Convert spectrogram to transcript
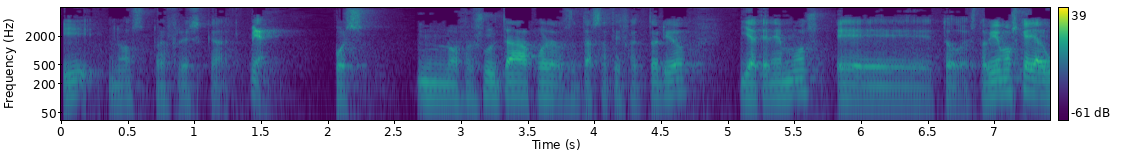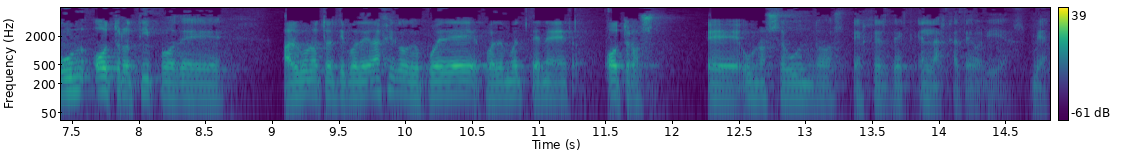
y nos refresca. Bien, pues nos resulta, puede resultar satisfactorio. Ya tenemos eh, todo esto. Vemos que hay algún otro tipo de, algún otro tipo de gráfico que puede, podemos tener otros eh, unos segundos ejes en las categorías. Bien,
